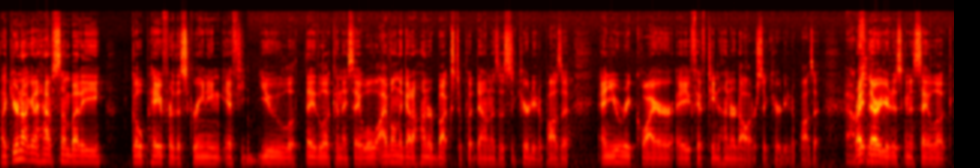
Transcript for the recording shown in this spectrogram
Like you're not going to have somebody go pay for the screening if you look they look and they say, "Well, I've only got a 100 bucks to put down as a security deposit." And you require a $1500 security deposit. Right there you're just going to say, "Look,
